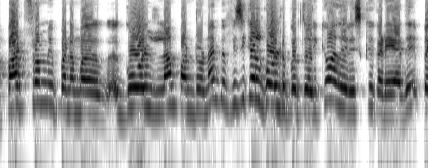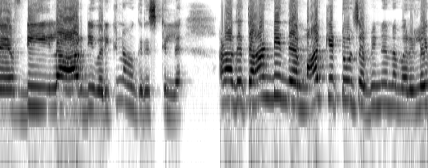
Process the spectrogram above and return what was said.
அபார்ட் ஃப்ரம் இப்ப நம்ம கோல்டு எல்லாம் பண்றோம்னா இப்ப பிசிக்கல் கோல்டு பொறுத்த வரைக்கும் அது ரிஸ்க் கிடையாது. இப்ப எஃப்டி இல்ல ஆர்டி வரைக்கும் நமக்கு ரிஸ்க் இல்ல. ஆனா அதை தாண்டி இந்த மார்க்கெட் டூல்ஸ் அப்படின்னு நம்ம ரிலை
